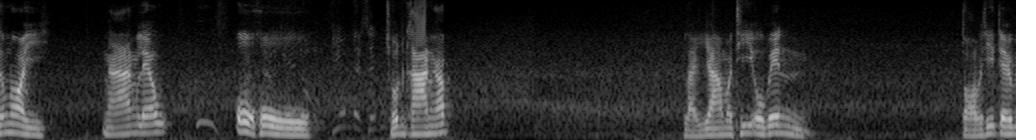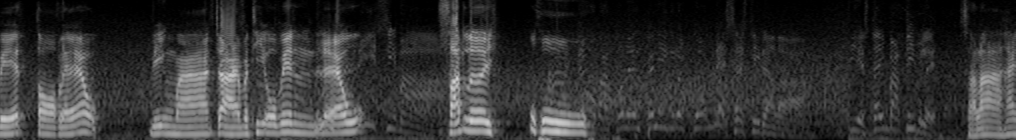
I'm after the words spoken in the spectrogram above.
สักหน่อย ง้างแล้ว โอ้โห ชนคานครับ ไหลยาวมาที่โอเว่นต่อไปที่เตเวสตอกแล้ว วิ่งมาจ่ายมาที่โอเว่นแล้วซัดเลยโอ้โหซาร่าให้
